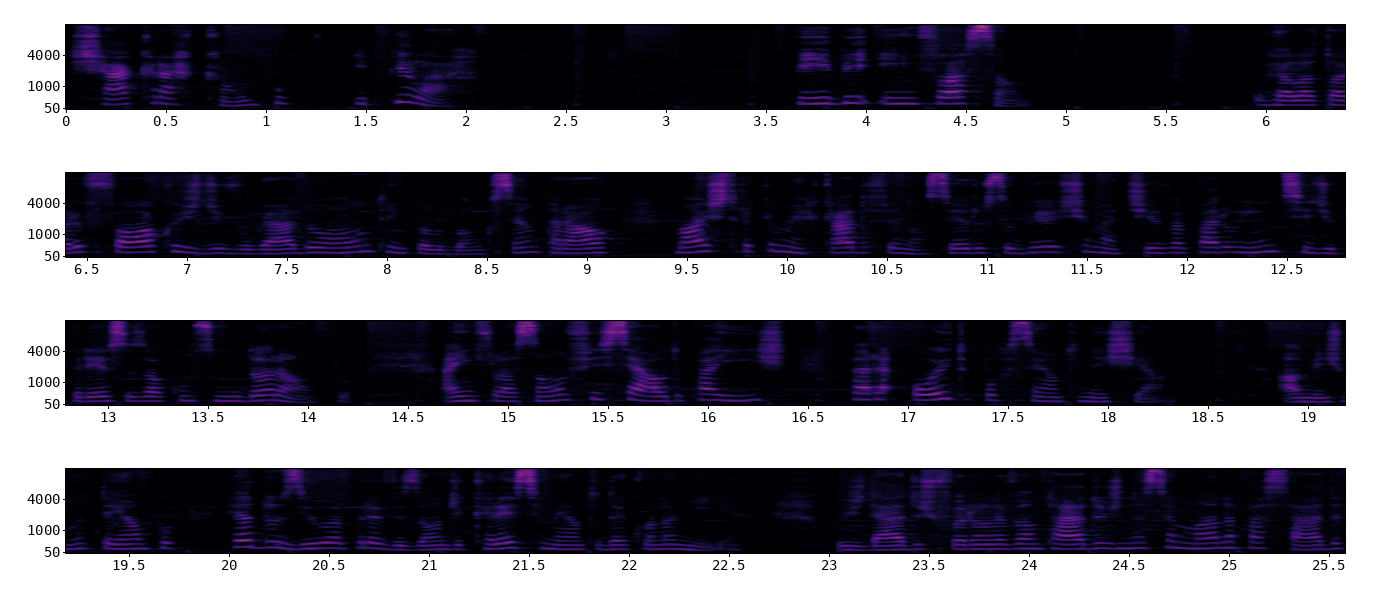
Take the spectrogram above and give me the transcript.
Chácara Arcampo e Pilar. PIB e inflação. O relatório Focus, divulgado ontem pelo Banco Central, mostra que o mercado financeiro subiu a estimativa para o índice de preços ao consumidor amplo, a inflação oficial do país, para 8% neste ano. Ao mesmo tempo, reduziu a previsão de crescimento da economia. Os dados foram levantados na semana passada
